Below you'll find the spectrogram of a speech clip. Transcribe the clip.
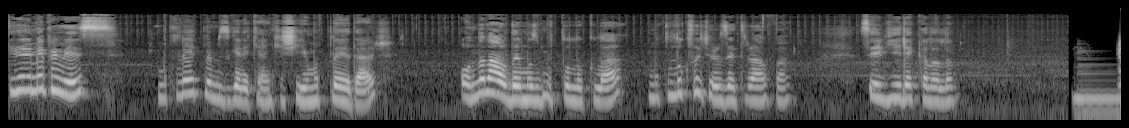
Dilerim hepimiz mutlu etmemiz gereken kişiyi mutlu eder. Ondan aldığımız mutlulukla mutluluk saçarız etrafa. Sevgiyle kalalım. Müzik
